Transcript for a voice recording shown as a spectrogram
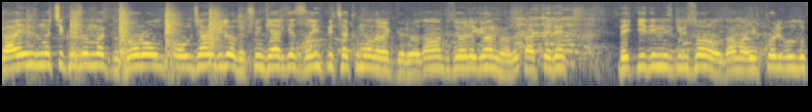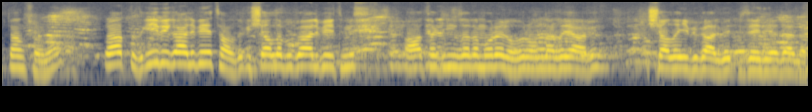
Gayemiz maçı kazanmaktı. Zor ol- olacağını biliyorduk. Çünkü herkes zayıf bir takım olarak görüyordu ama biz öyle görmüyorduk. Hakikaten beklediğimiz gibi zor oldu ama ilk golü bulduktan sonra rahatladık. İyi bir galibiyet aldık. İnşallah bu galibiyetimiz A takımımıza da moral olur. Onlar da yarın inşallah iyi bir galibiyet bize hediye ederler.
